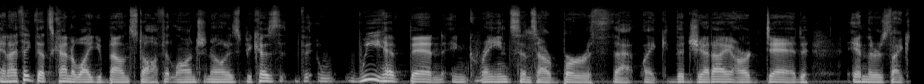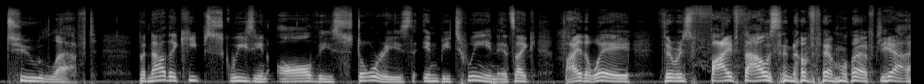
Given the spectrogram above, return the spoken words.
And I think that's kind of why you bounced off at launch, you know, is because th- we have been ingrained since our birth that like the Jedi are dead and there's like two left. But now they keep squeezing all these stories in between. It's like, by the way, there was five thousand of them left. Yeah.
